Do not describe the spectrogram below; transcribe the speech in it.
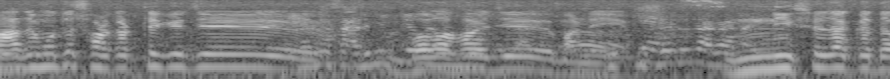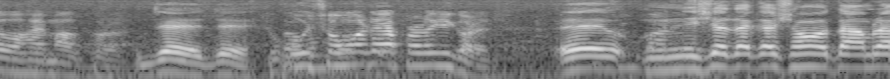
মাঝে মধ্যে সরকার থেকে যে বলা হয় যে মানে নিষেধাজ্ঞা দেওয়া হয় মাছ ধরার। যে যে ওই সময়টা আপনারা কি করেন? নিষেধাজ্ঞার সময় তো আমরা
